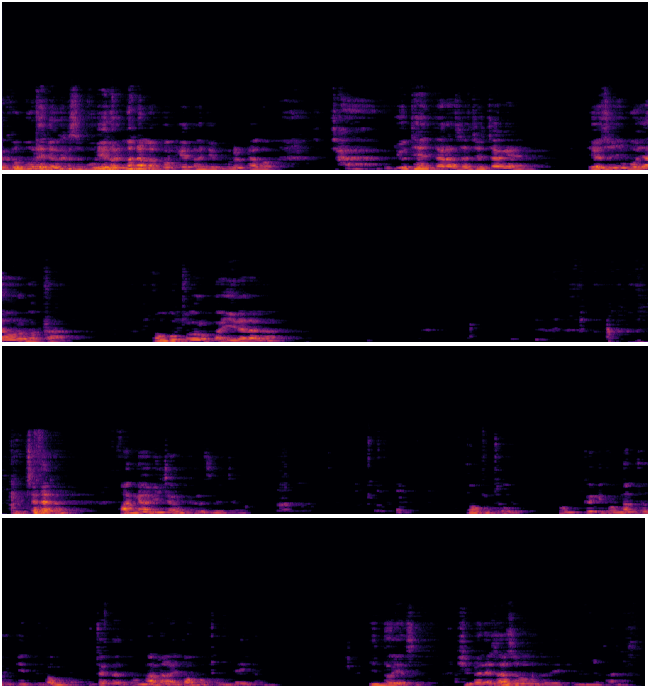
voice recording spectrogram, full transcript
그 물에 들어가서 물이 얼마나 많겠다지 물을 타고 자 유태인 따라서 저쪽에 예수님 모양으로 갈까 동북 쪽으로 갈까 이래다가. 어쩌다가 방향이 좀 그랬어요. 동북 쪽으로. 동, 거기 동남 쪽이 동, 어쨌든 동남은 아니 동북 쪽인데 인도에서. 시면에서 보면 그래 김민산에서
